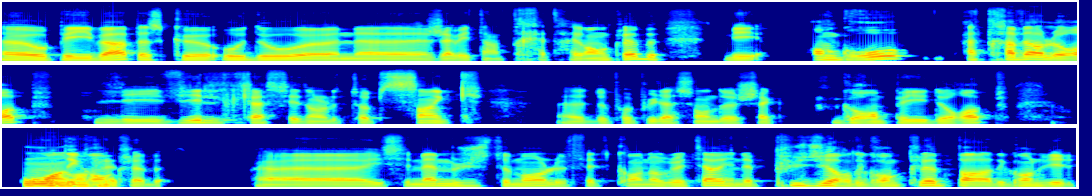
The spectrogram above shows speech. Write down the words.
aux Pays-Bas, parce que Odo j'avais été un très très grand club. Mais en gros, à travers l'Europe, les villes classées dans le top 5 de population de chaque grand pays d'Europe ont des grands clubs. et c'est même justement le fait qu'en Angleterre, il y en a plusieurs grands clubs par de grandes villes.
